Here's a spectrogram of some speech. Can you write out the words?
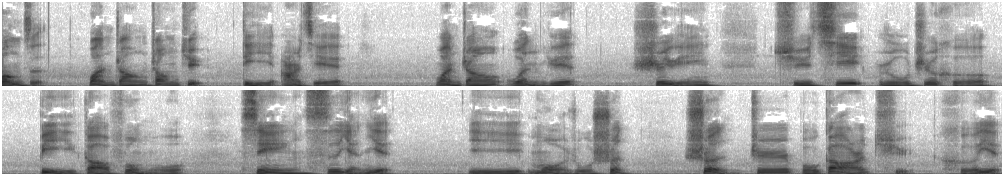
孟子，万章章句第二节。万章问曰：“诗云：‘娶妻如之何？必告父母。信斯言也。宜莫如舜。舜之不告而娶，何也？’”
